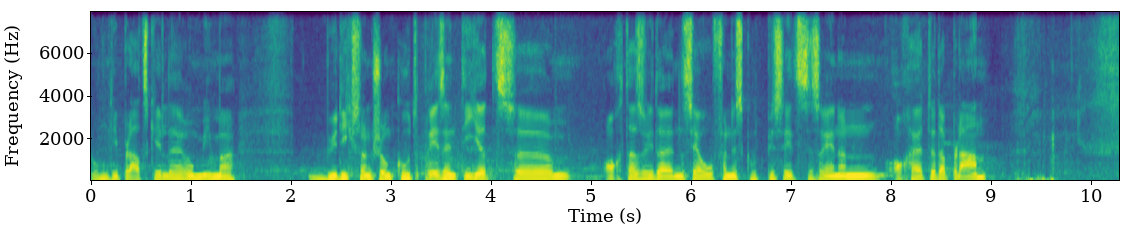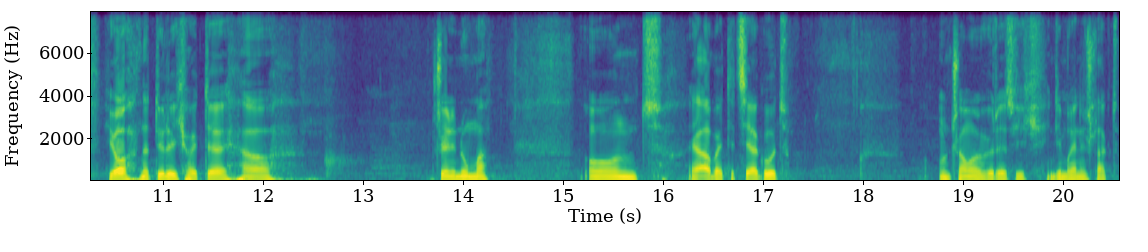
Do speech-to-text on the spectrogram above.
um die Platzgelder herum immer, würde ich sagen, schon gut präsentiert. Ähm, auch das wieder ein sehr offenes, gut besetztes Rennen. Auch heute der Plan? Ja, natürlich. Heute äh, schöne Nummer und er arbeitet sehr gut. Und schauen wir mal, wie er sich in dem Rennen schlagt.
